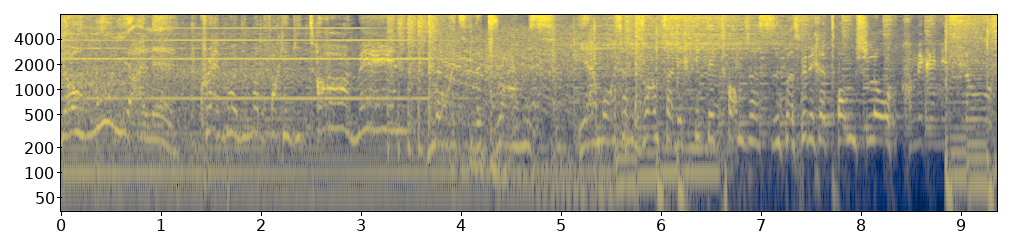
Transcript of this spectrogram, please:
Yo, Mooney, alle! Grab on the motherfucking guitar, man! Moritz an the drums! Ja, Moritz an the drums, Alter, ich krieg den Tom, was, was will ich einen Tom schlagen? Komm, wir gehen jetzt los.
